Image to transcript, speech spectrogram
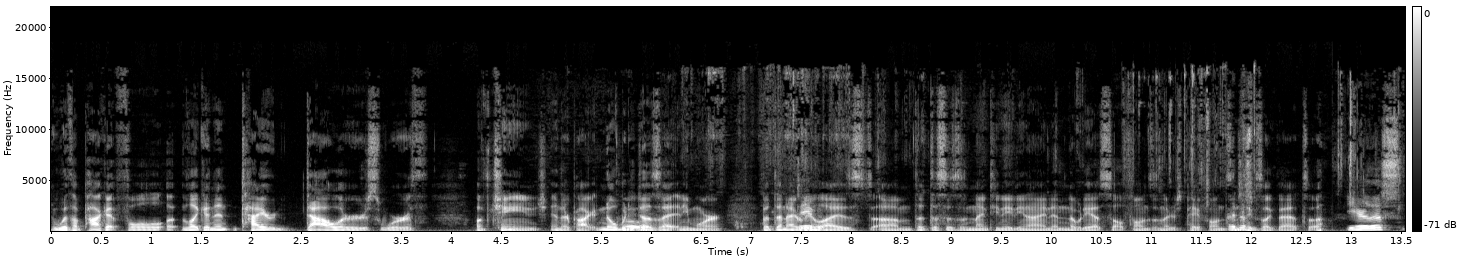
with a pocket full, like an entire dollar's worth of change in their pocket? Nobody Oh. does that anymore. But then I David. realized um, that this is in 1989 and nobody has cell phones and there's payphones and just- things like that. So You hear this?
